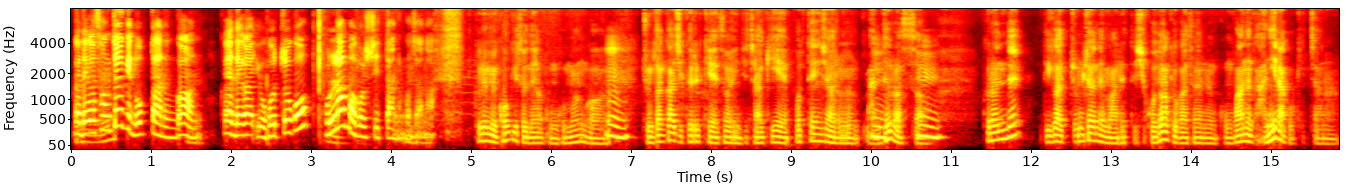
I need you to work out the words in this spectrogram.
그러니까 내가 성적이 높다는 건 그냥 내가 요것저것 골라 먹을 수 있다는 거잖아. 그러면 거기서 내가 궁금한 거 음. 중산까지 그렇게 해서 이제 자기의 포텐셜을 만들었어. 음. 그런데 네가 좀 전에 말했듯이 고등학교 가서는 공부하는 거 아니라고 했잖아.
